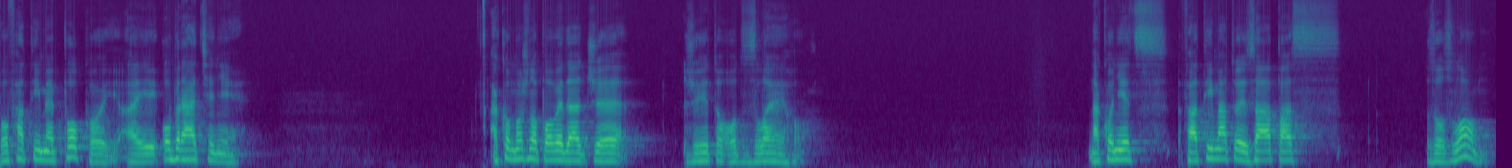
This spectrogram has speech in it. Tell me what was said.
vo Fatíme pokoj, aj obrátenie. Ako možno povedať, že, že je to od zlého? Nakoniec Fatima to je zápas so zlom.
